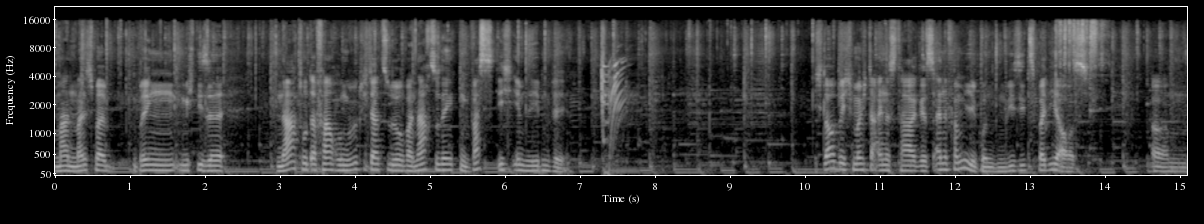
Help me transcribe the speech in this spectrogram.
Mann, manchmal bringen mich diese Nahtoderfahrungen wirklich dazu, darüber nachzudenken, was ich im Leben will. Ich glaube, ich möchte eines Tages eine Familie gründen. Wie sieht's bei dir aus? Ähm,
